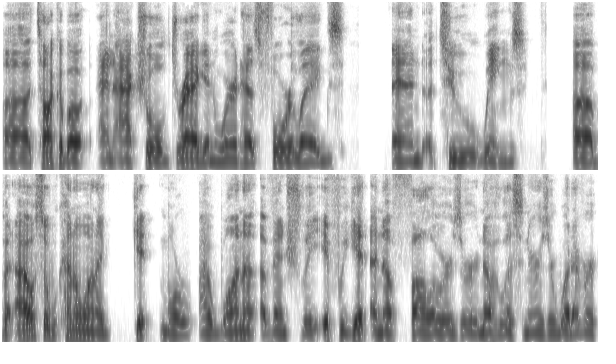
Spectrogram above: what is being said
uh talk about an actual dragon where it has four legs and uh, two wings. Uh, but I also kind of want to get more. I want to eventually, if we get enough followers or enough listeners or whatever,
